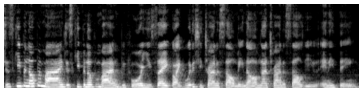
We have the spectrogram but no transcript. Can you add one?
just keep an open mind. Just keep an open mind before you say, like, what is she trying to sell me? No, I'm not trying to sell you anything.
